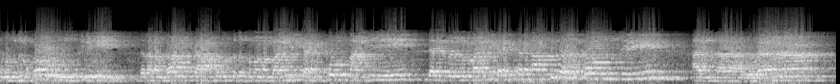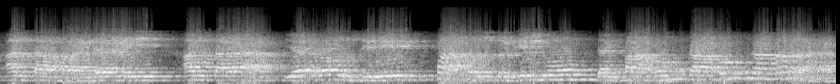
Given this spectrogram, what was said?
untuk kaum muslimin dalam rangka untuk mengembalikan umat ini dan mengembalikan kesatuan kaum muslimin antara ulama, antara para dai, antara ya kaum muslimin, para penuntut ilmu dan para pemuka-pemuka masyarakat.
